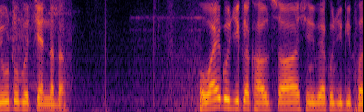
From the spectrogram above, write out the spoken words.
YouTube channel. Waheguru ji ਕਾ ਖਾਲਸਾ, ਸ੍ਰੀ ਵਾਹਿਗੁਰੂ ਜੀ ਕੀ ਫਤਿਹ।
